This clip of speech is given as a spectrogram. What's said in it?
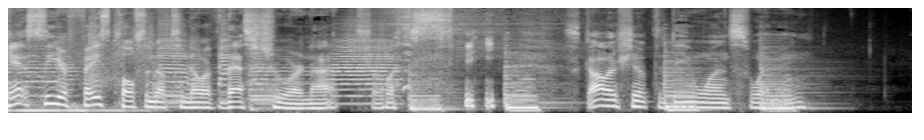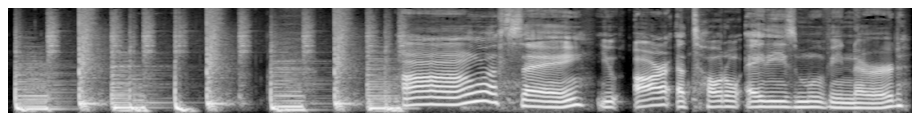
can't see your face close enough to know if that's true or not. So let's see. Scholarship to D1 swimming. Um, let's say you are a total 80s movie nerd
